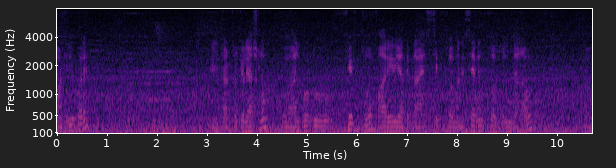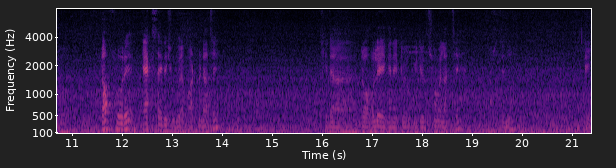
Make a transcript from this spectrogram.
কন্টিনিউ করে। এই থার্ড ফ্লোর চলে আসলো। তো I'll go to fifth floor far এরিয়াতে প্রায় সিক্স ফ্লোর মানে সেভেন ফ্লোর পর্যন্ত অ্যালাউড তো টপ ফ্লোরে এক সাইডে শুধু অ্যাপার্টমেন্ট আছে। সেটা ড্র হলে এখানে একটু ভিডিওতে সময় লাগছে। আসার জন্য। এই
